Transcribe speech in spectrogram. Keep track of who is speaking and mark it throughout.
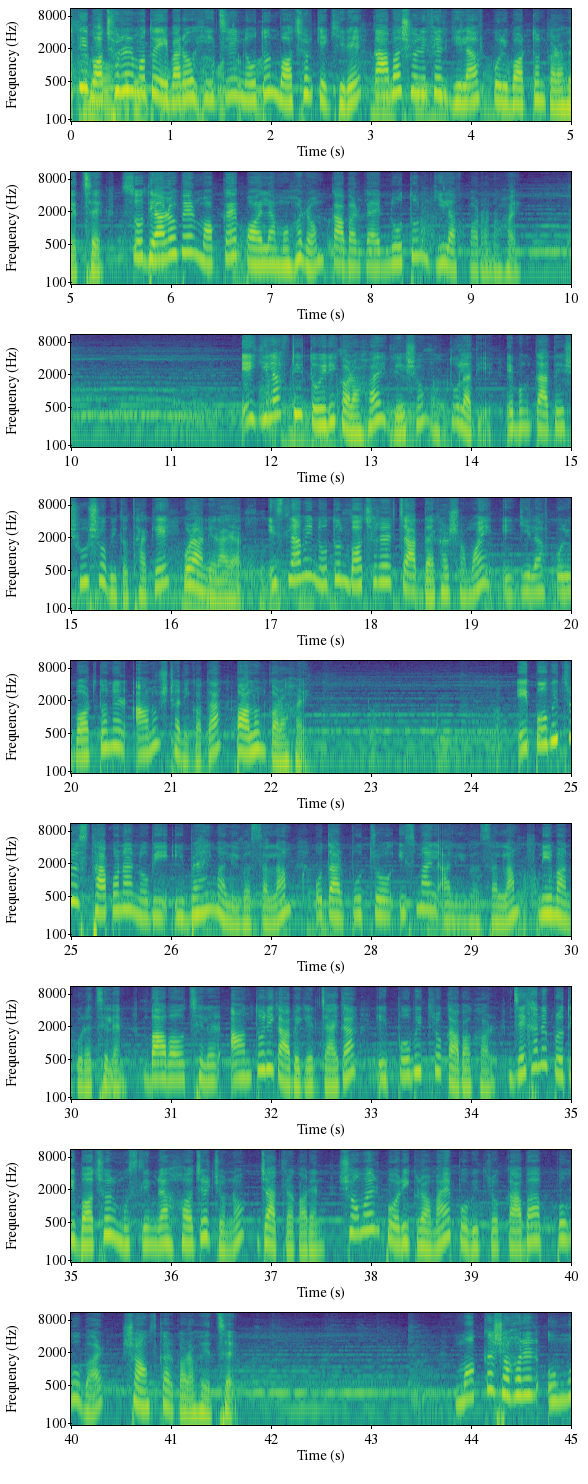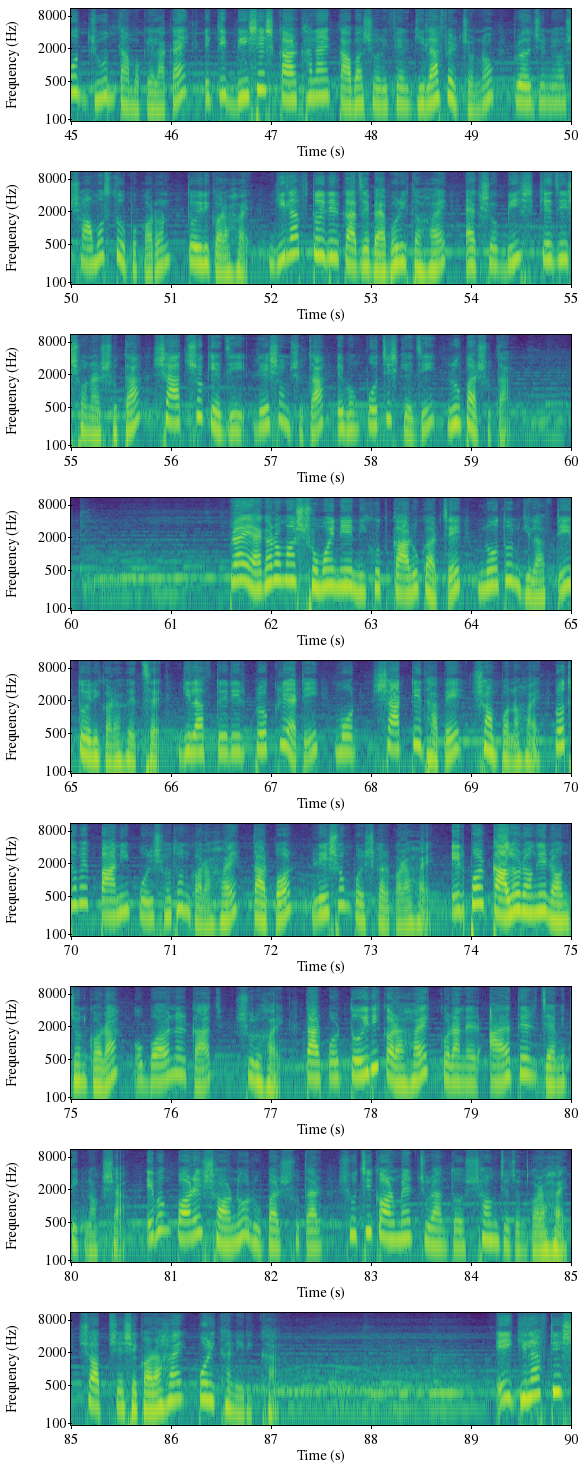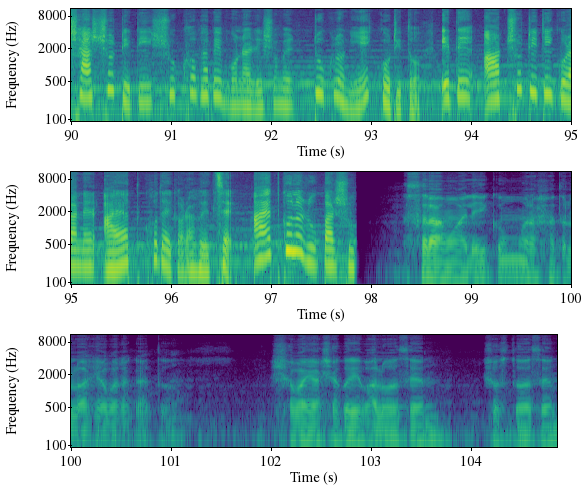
Speaker 1: প্রতি বছরের মতো এবারও হিজরি নতুন বছরকে ঘিরে কাবা শরীফের গিলাফ পরিবর্তন করা হয়েছে। সৌদি আরবের মক্কায় পয়লা মোহরম কাবার গায়ে নতুন গিলাফ পরানো হয়। এই গিলাফটি তৈরি করা হয় রেশম ও তুলা দিয়ে এবং তাতে সুশোভিত থাকে কোরআনের আয়াত। ইসলামী নতুন বছরের চাঁদ দেখার সময় এই গিলাফ পরিবর্তনের আনুষ্ঠানিকতা পালন করা হয়। এই পবিত্র স্থাপনা নবী ইব্রাহিম আলী ওয়াসাল্লাম ও তার পুত্র ইসমাইল আলী ওয়াসাল্লাম নির্মাণ করেছিলেন। বাবা ও ছেলের আন্তরিক আবেগের জায়গা এই পবিত্র কাবাঘর যেখানে প্রতি বছর মুসলিমরা হজের জন্য যাত্রা করেন। সময়ের পরিক্রমায় পবিত্র কাবা বহুবার সংস্কার করা হয়েছে। মক্কা শহরের উম্মুদ জুদ নামক এলাকায় একটি বিশেষ কারখানায় কাবা শরীফের গিলাফের জন্য প্রয়োজনীয় সমস্ত উপকরণ তৈরি করা হয়। গিলাফ তৈরির কাজে ব্যবহৃত হয় একশো বিশ কেজি সোনার সুতা, সাতশো কেজি রেশম সুতা এবং পঁচিশ কেজি রূপার সুতা। প্রায় এগারো মাস সময় নিয়ে নিখুঁত কারুকার্যে নতুন গিলাফটি তৈরি করা হয়েছে। গিলাফ তৈরির প্রক্রিয়াটি মোট ষাটটি ধাপে সম্পন্ন হয়। প্রথমে পানি পরিশোধন করা হয়, তারপর রেশম পরিষ্কার করা হয়। এরপর কালো রঙে রঞ্জন করা ও বয়নের কাজ শুরু হয়। তারপর তৈরি করা হয় কোরআনের আয়াতের জ্যামিতিক নকশা এবং পরে স্বর্ণ, রূপার সুতার সূচিকর্মের চূড়ান্ত সংযোজন করা হয়। সব শেষে করা হয় পরীক্ষা নিরীক্ষা এই গিলাফটির সাতশোটিটি সূক্ষ্মভাবে বোনা রেশমের টুকরো নিয়ে গঠিত। এতে আটশোটিটি কোরআনের আয়াত খোদাই করা হয়েছে। আয়াতগুলো রূপার
Speaker 2: সালামু আলাইকুম রহমতুল্লাহ সবাই আশা করি ভালো আছেন, সুস্থ আছেন।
